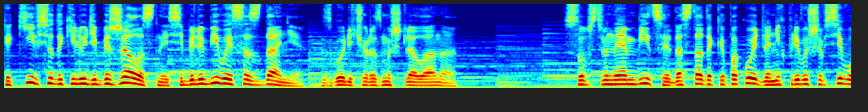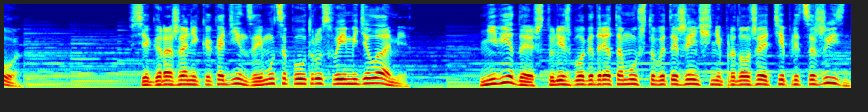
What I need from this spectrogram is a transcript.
Какие все-таки люди безжалостные, себелюбивые создания, с горечью размышляла она. Собственные амбиции, достаток и покой для них превыше всего. Все горожане как один займутся поутру своими делами, не ведая, что лишь благодаря тому, что в этой женщине продолжает теплиться жизнь,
